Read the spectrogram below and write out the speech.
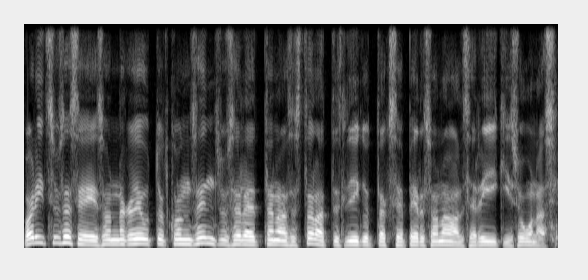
valitsuse sees on aga jõutud konsensusele, et tänasest alates liigutakse personaalse riigi suunas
